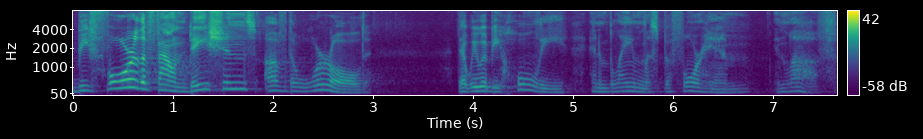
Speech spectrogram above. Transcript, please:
before the foundations of the world that we would be holy and blameless before him in love.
